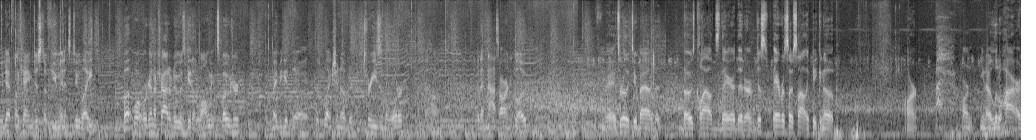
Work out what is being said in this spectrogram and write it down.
we definitely came just a few minutes too late. But what we're gonna try to do is get a long exposure, maybe get the reflection of the trees in the water um, with that nice orange glow. Yeah, it's really too bad that those clouds there that are just ever so slightly peeking up aren't aren't you know a little higher.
